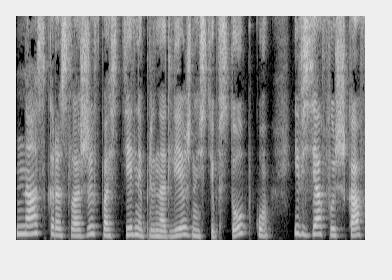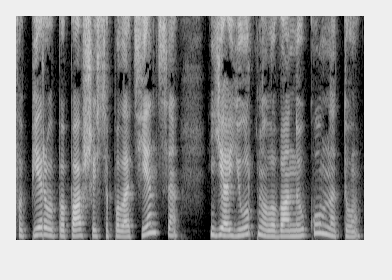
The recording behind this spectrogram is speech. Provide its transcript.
Наскоро сложив постельной принадлежности в стопку и взяв из шкафа первое попавшееся полотенце, я юркнула в ванную комнату,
